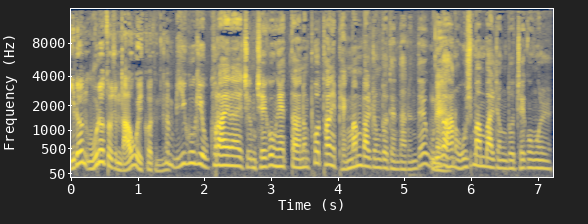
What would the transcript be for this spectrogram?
이런 우려도 좀 나오고 있거든요. 미국이 우크라이나에 지금 제공했다는 포탄이 100만 발 정도 된다는데 우리가 네. 한 50만 발 정도 제공을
